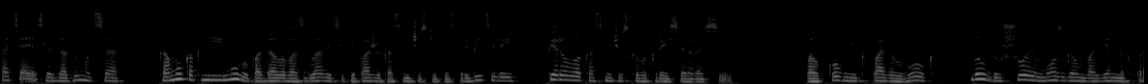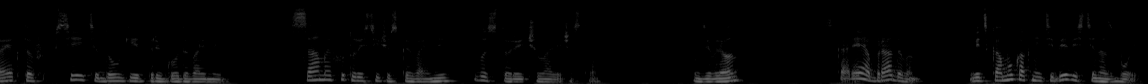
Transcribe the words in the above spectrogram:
Хотя, если задуматься, кому как не ему выпадало возглавить экипажи космических истребителей первого космического крейсера России. Полковник Павел Волк был душой и мозгом военных проектов все эти долгие три года войны. Самой футуристической войны в истории человечества. Удивлен? Скорее обрадован. Ведь кому как не тебе вести нас бой?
